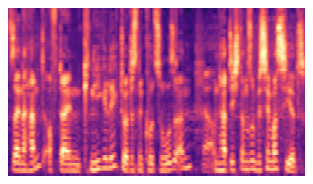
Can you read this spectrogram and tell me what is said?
seine Hand auf dein Knie gelegt, du hattest eine kurze Hose an ja. und hat dich dann so ein bisschen massiert.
